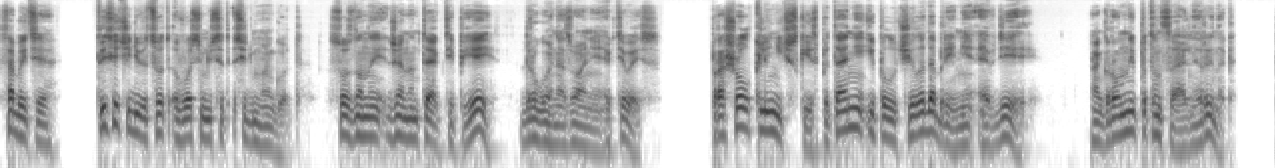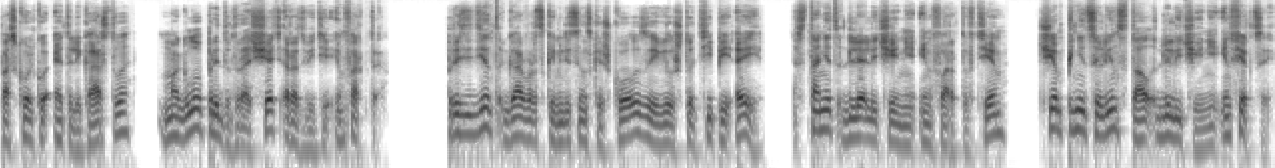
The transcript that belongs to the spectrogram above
Событие. 1987 год. Созданный Genentech TPA, другое название Activase, прошел клинические испытания и получил одобрение FDA. Огромный потенциальный рынок, поскольку это лекарство могло предотвращать развитие инфаркта. Президент Гарвардской медицинской школы заявил, что TPA станет для лечения инфарктов тем, чем пенициллин стал для лечения инфекций.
